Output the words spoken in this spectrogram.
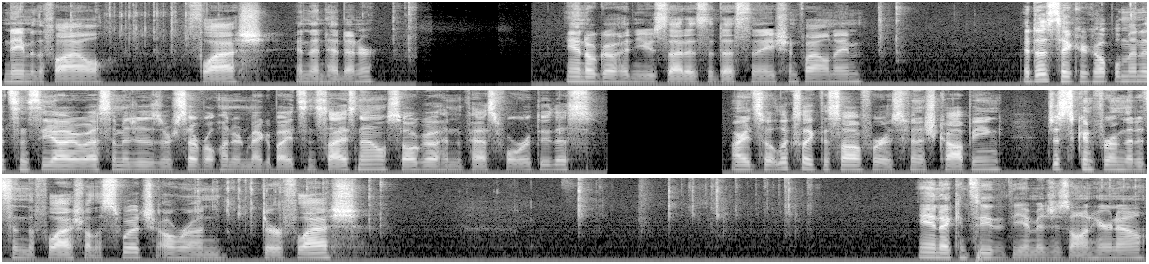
name of the file flash and then hit enter and I'll go ahead and use that as the destination file name. It does take a couple minutes since the IOS images are several hundred megabytes in size now, so I'll go ahead and fast forward through this. Alright, so it looks like the software is finished copying. Just to confirm that it's in the flash on the switch, I'll run dir flash. And I can see that the image is on here now.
